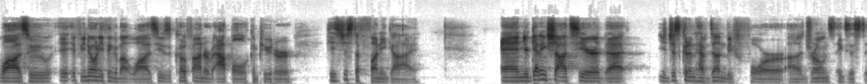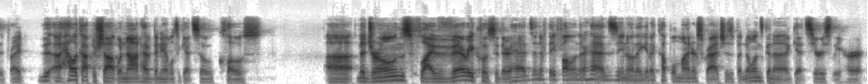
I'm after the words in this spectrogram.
Woz, who, if you know anything about Woz, he was a co-founder of Apple Computer. He's just a funny guy, and you're getting shots here that you just couldn't have done before uh, drones existed, right? The, a helicopter shot would not have been able to get so close. Uh, the drones fly very close to their heads, and if they fall on their heads, you know, they get a couple minor scratches, but no one's gonna get seriously hurt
